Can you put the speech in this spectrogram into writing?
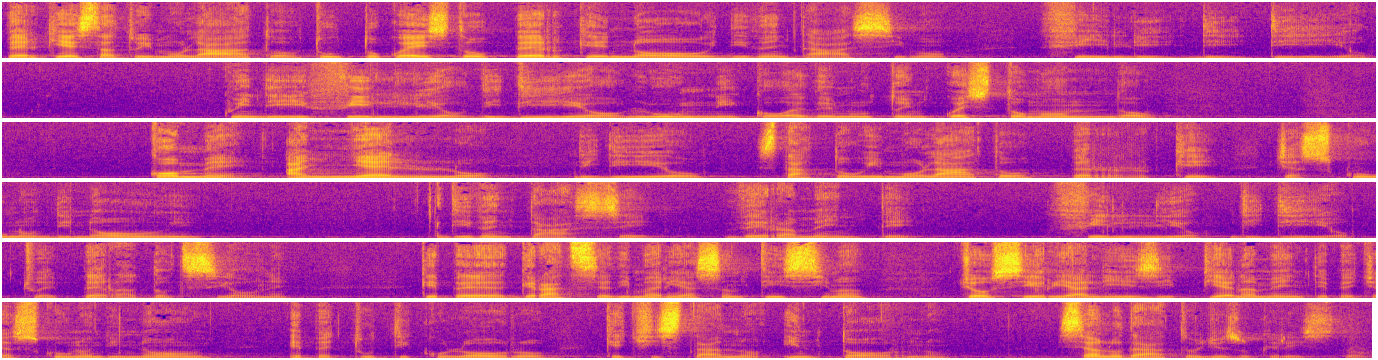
Perché è stato immolato? Tutto questo perché noi diventassimo figli di Dio. Quindi il figlio di Dio, l'unico, è venuto in questo mondo come agnello di Dio, stato immolato perché ciascuno di noi diventasse veramente figlio di Dio, cioè per adozione. Che per grazia di Maria Santissima ciò si realizzi pienamente per ciascuno di noi e per tutti coloro che ci stanno intorno. Sia lodato Gesù Cristo.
